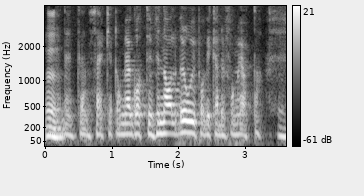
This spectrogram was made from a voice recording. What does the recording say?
Mm. Det är inte ens säkert. Om har gått till en final beror ju på vilka du får möta. Mm.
